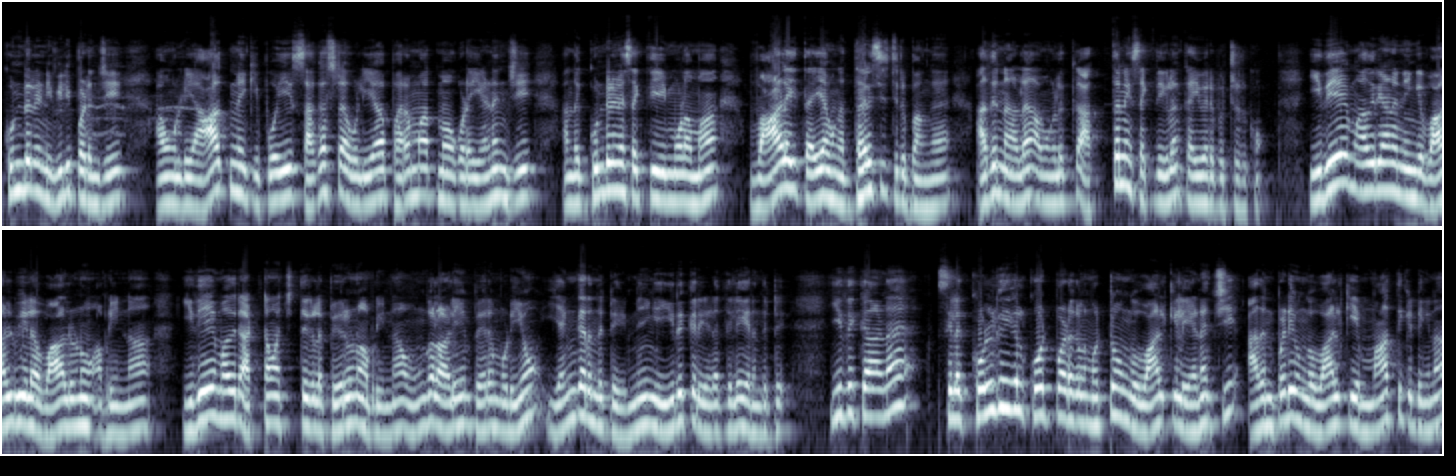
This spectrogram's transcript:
குண்டலினி விழிப்படைஞ்சு அவங்களுடைய ஆக்னைக்கு போய் சகஸ்டா வழியாக பரமாத்மா கூட இணைஞ்சு அந்த குண்டலினி சக்தி மூலமாக வாழைத்தாயை அவங்க தரிசிச்சிருப்பாங்க. அதனால அவங்களுக்கு அத்தனை சக்திகளும் கைவேறப்பட்டிருக்கும் இதே மாதிரியான நீங்கள் வாழ்வியில் வாழணும் அப்படின்னா இதே மாதிரி அட்டமா சித்துகளை பெறணும் அப்படின்னா உங்களாலையும் பெற முடியும். எங்கே இருந்துட்டு? நீங்கள் இருக்கிற இடத்துல இருந்துட்டு. இதுக்கான சில கொள்கைகள் கோட்பாடுகள் மட்டும் உங்கள் வாழ்க்கையில் இணைச்சி அதன்படி உங்கள் வாழ்க்கையை மாற்றிக்கிட்டிங்கன்னா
